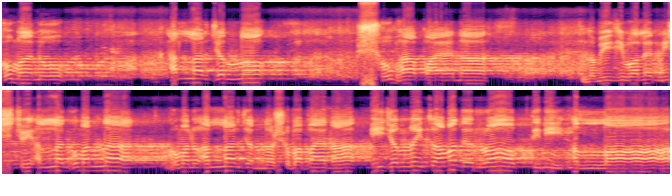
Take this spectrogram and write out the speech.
ঘুমানো আল্লাহর জন্য শোভা পায় না। নবীজি বলেন, নিশ্চয়ই আল্লাহ ঘুমান না। ঘুমানো আল্লাহর জন্য শোভা পায় না। এই জন্যই তো আমাদের রব তিনি আল্লাহ।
